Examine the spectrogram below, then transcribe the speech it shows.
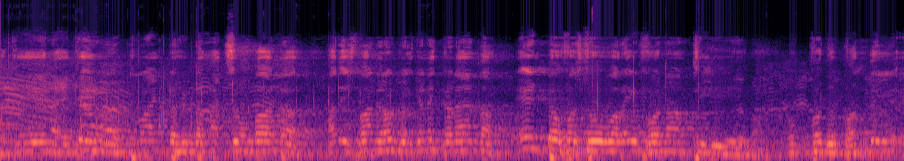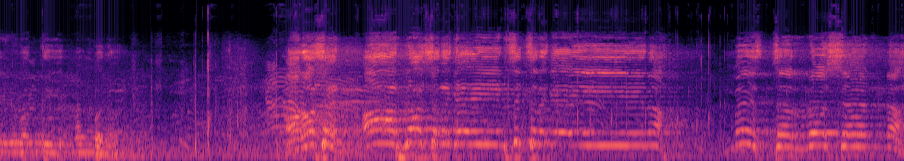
Again, again, uh, trying to hit the maximum, but uh, Harish Pandya out will connect and uh, end of first over, 8 for 90. മുപ്പത് പന്തിൽ എഴുപത്തി ഒമ്പത് ആ റോഷൻ ആ റോഷൻ again, sixer again, Mr. റോഷൻ Ah,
